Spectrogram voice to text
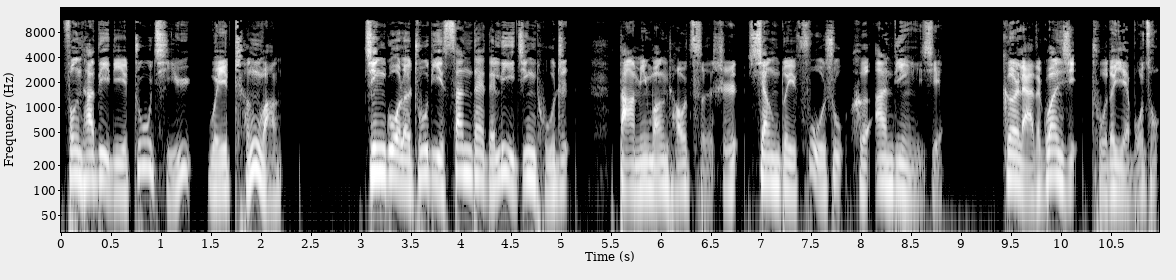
封他弟弟朱祁钰为成王。经过了朱棣三代的励精图治，大明王朝此时相对富庶和安定一些，哥俩的关系处的也不错。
